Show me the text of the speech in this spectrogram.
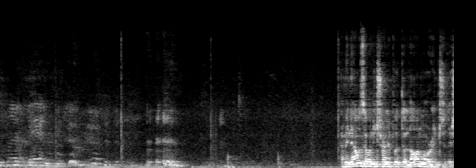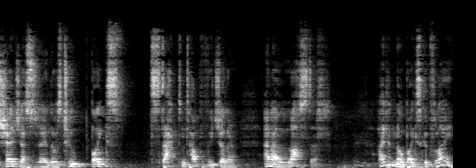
I mean, I was only trying to put the lawnmower into the shed yesterday, and there was two bikes stacked on top of each other, and I lost it. I didn't know bikes could fly.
